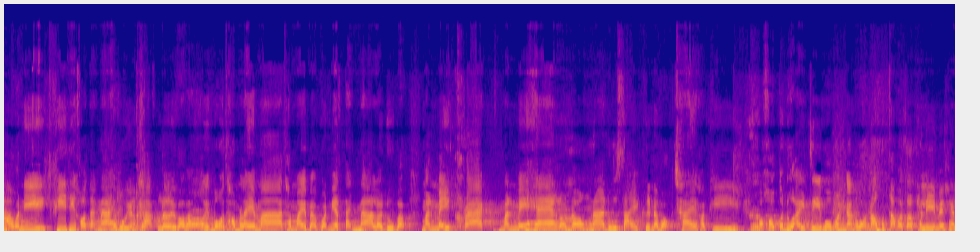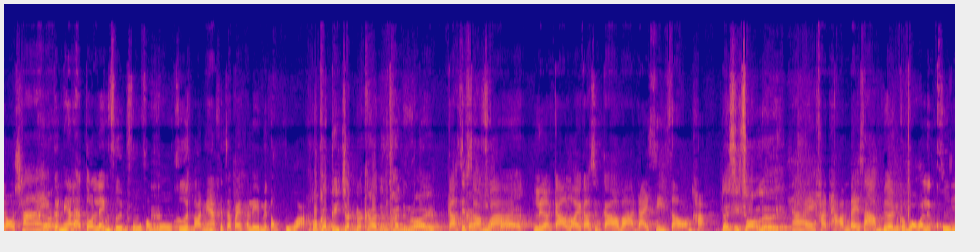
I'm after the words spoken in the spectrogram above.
ค่ะ วันนี้พี่ที่เขาแต่งหน้าให้โบยังครับทักเลยว่าแบบว่าเอ้ยโบทำอะไรมาทำไมแบบวันนี้แต่งหน้าแล้วดูแบบ มันไม่แครกมันไม่แห้งแล้วน้องหน้าดูใสขึ้นนะบอกใช่ค่ะพี่ ครับเพราะเขาก็ดูไอจีโบเหมือนกันเขาบอกน้องเพิ่งกลับมาจากทะเลไม่ใช่เหรอใช่ ครับ ก็เนี่ยแหละตัวเร่งฟื้นฟูของโบคือตอนนี้คือจะไปทะเลไม่ต้องกลัว ปกติจากราคา 1,100 92 บาท เหลือ 999 บาทได้4ซองค่ะ ได้สี่ซองเลย ใช่ค่ะทำได้ 3 เดือนก็บอกว่าเลยคุ้ม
